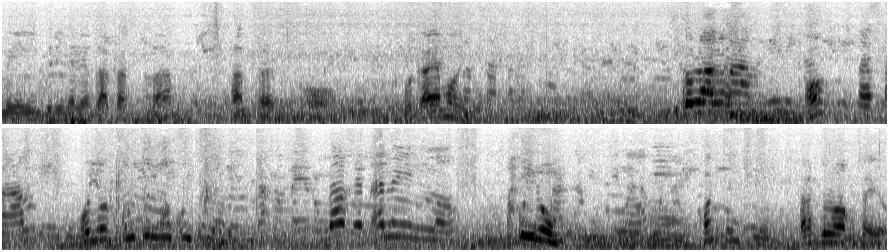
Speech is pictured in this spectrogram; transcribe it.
may bili na ng gatas, ba? Pampers. Oo. Kung kaya mo, hindi. Ikaw lang. Papam. Oh? Papam? O yun, kunti lang, kunti lang. Bakit ano yun mo? Ako yun. Hmm, content yun. Para tulong ako sa'yo.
